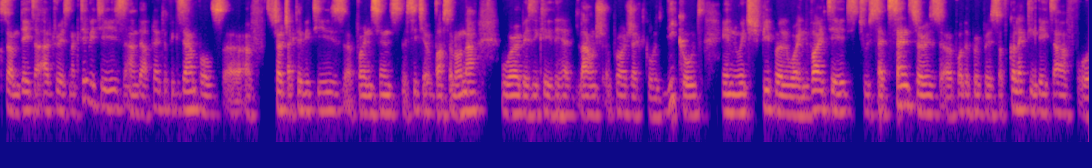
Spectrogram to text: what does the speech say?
some data altruism activities, and there are plenty of examples uh, of such activities. Uh, for instance, the city of Barcelona, where basically they had launched a project called Decode, in which people were invited to set sensors uh, for the purpose of collecting data for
